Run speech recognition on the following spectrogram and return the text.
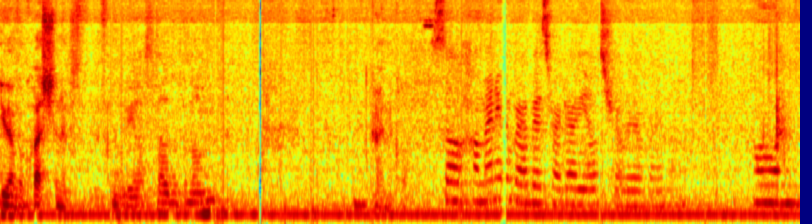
do have a question if, if nobody else does at the moment. Go ahead, Nicole. So how many rabbits are there in Australia right now? Um,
